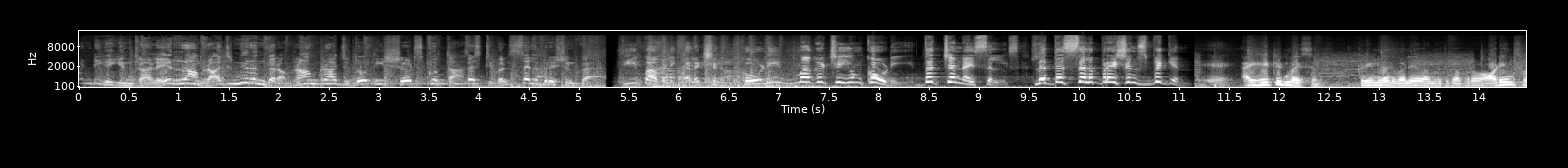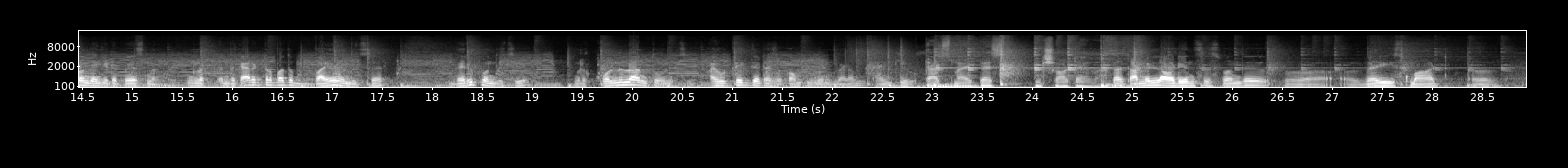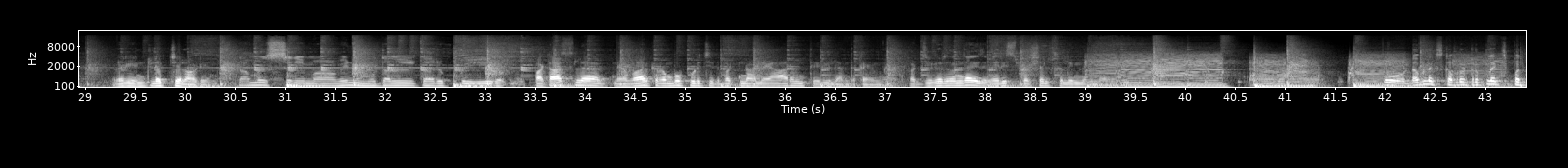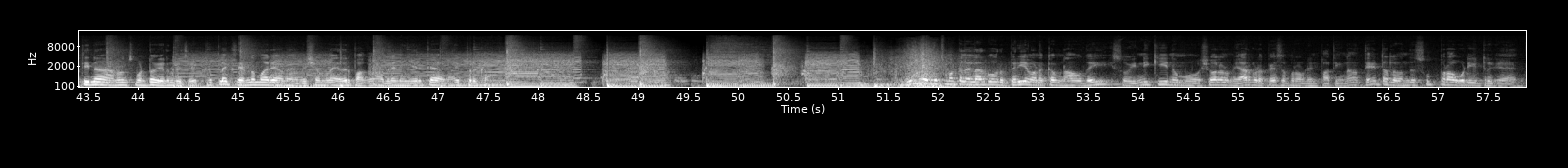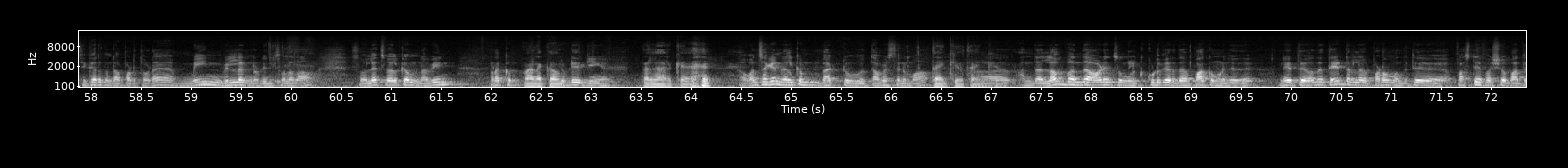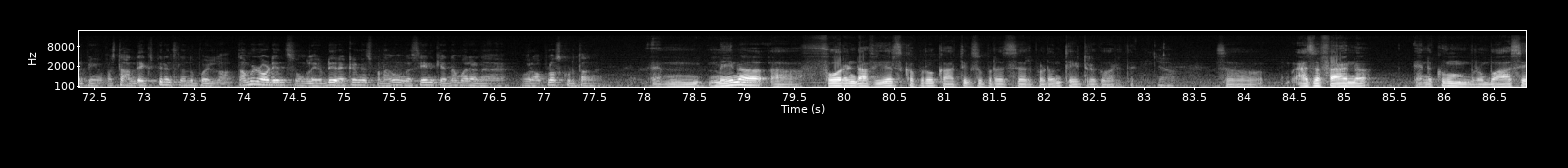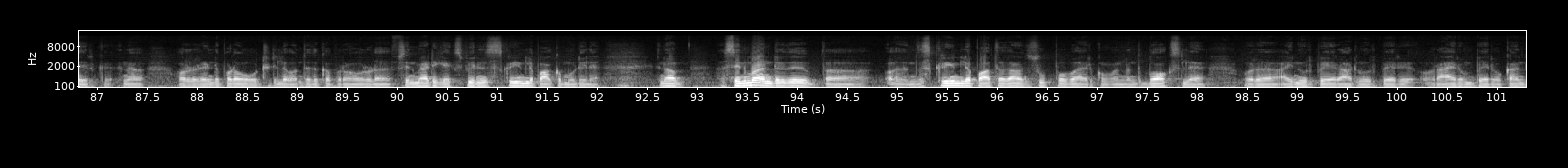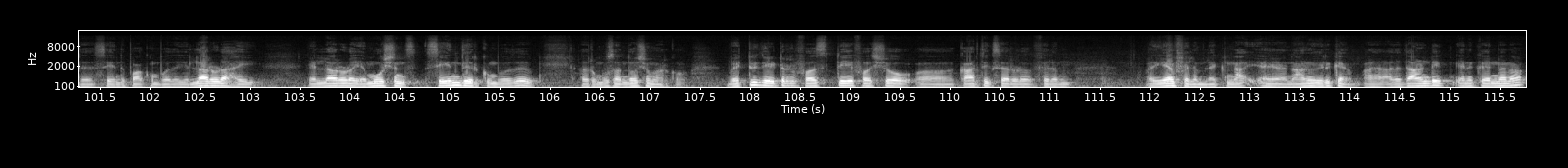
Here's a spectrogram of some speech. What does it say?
பண்டிகை என்றாலே ராம்ராஜ் நிரந்தரம். Ramraj dhoti shirts kurta festival celebration wear Deepavali கலெக்ஷனும் கோடி மகிழ்ச்சியும் கோடி. The Chennai silks let the celebrations begin I hated myself ஸ்க்ரீன்லேருந்து வெளியே வந்ததுக்கப்புறம் ஆடியன்ஸ் வந்து என்கிட்ட பேசினாங்க. உங்களுக்கு இந்த கேரக்டர் பார்த்து பயம் வந்துச்சு சார் வெறுப்பு வந்துச்சு. உங்களை கொல்லலான்னு தோணுச்சு. I would take that as a compliment madam thank you my best shot ever. அதாவது தமிழ் ஆடியன்ஸஸ் வந்து very smart very intellectual audience Tamil சினிமாவின் முதல் கருப்பு ஹீரோ. பட்டாஸில் என் ஒர்க் ரொம்ப பிடிச்சிது பட் நான் யாருன்னு தெரியல அந்த டைமில் பட் ஜிகர்தந்தா இது வெரி ஸ்பெஷல் ஃபிலிம் இப்போது டபுள் எக்ஸ்க்கு அப்புறம் ட்ரிபிள் எக்ஸ் பற்றின அனௌன்ஸ்மெண்ட்டும் இருந்துச்சு. ட்ரிபிள் எக்ஸ் எந்த மாதிரியான விஷயம்லாம் எதிர்பார்க்கலாம்? அதில் நீங்கள் இருக்க வாய்ப்பு இருக்கா? இந்திய இங்கிலீஷ் மக்கள் எல்லாருக்கும் ஒரு பெரிய வணக்கம். நான் உதய். ஸோ இன்னைக்கு நம்ம ஷோவில் நம்ம யார் கூட பேச போகிறோம் அப்படின்னு பார்த்தீங்கன்னா தேட்டரில் வந்து சூப்பராக ஓடிட்டு இருக்க ஜிகர்தண்டா படத்தோட மெயின் வில்லன் அப்படின்னு சொல்லலாம். So let's welcome Naveen. வணக்கம். வணக்கம். எப்படி இருக்கீங்க? நல்லா இருக்கேன். Once again welcome back to Tamil cinema thank you thank you அந்த லவ் வந்து ஆடியன்ஸ் உங்களுக்கு கொடுக்கறத பார்க்க முடிஞ்சது. நேற்று வந்து தேட்டரில் படம் வந்துட்டு ஃபஸ்ட் டே ஃபஸ்ட் ஷோ பார்த்துருப்பீங்க. ஃபஸ்ட்டு அந்த எக்ஸ்பீரியன்ஸ்லேருந்து போயிடலாம். தமிழ் ஆடியன்ஸ் உங்களை எப்படி ரெக்கக்னைஸ் பண்ணாங்க? உங்கள் சீனுக்கு என்ன மாதிரியான ஒரு அப்ளாஸ் கொடுத்தாங்க? மெயினாக ஃபோர் அண்ட் ஆஃப் இயர்ஸ்க்கு அப்புறம் கார்த்திக் சுப்ராஜ் சார் படம் தேட்டருக்கு வருது. ஸோ ஆஸ் அ ஃபேனாக எனக்கும் ரொம்ப ஆசை இருக்குது ஏன்னா அவரோட ரெண்டு படம் ஓடிடியில் வந்ததுக்கப்புறம் அவரோட சினிமேட்டிக் எக்ஸ்பீரியன்ஸ் ஸ்க்ரீனில் பார்க்க முடியல. ஏன்னா சினிமான்றது இப்போ அந்த ஸ்க்ரீனில் பார்த்தா தான் அது சூப்பராக இருக்கும். அந்த அந்த பாக்ஸில் ஒரு ஐநூறு பேர் அறநூறு பேர் ஒரு ஆயிரம் பேர் உட்காந்து சேர்ந்து பார்க்கும்போது எல்லாரோட ஹை எல்லாரோட எமோஷன்ஸ் சேர்ந்து இருக்கும்போது அது ரொம்ப சந்தோஷமாக இருக்கும். Vettri theatre first day first show Karthik சாரோட ஃபிலிம் அது ஏன் ஃபிலிம் லைக் நான் நானும் இருக்கேன். அதை தாண்டி எனக்கு என்னென்னா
